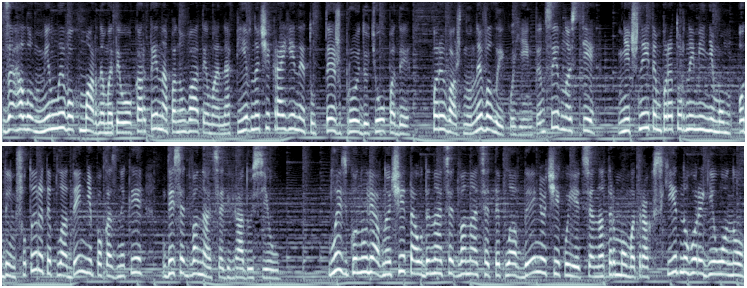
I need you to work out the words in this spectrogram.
Загалом мінливо хмарна метеокартина пануватиме на півночі країни. Тут теж пройдуть опади, переважно невеликої інтенсивності. Нічний температурний мінімум 1-4 тепла, денні показники 10-12 градусів. Близько нуля вночі та 11-12 тепла в день очікується на термометрах східного регіону.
